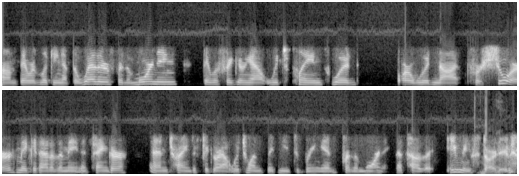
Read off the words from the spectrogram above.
Um, they were looking at the weather for the morning. They were figuring out which planes would or would not for sure make it out of the maintenance hangar and trying to figure out which ones they'd need to bring in for the morning. That's how the evening started.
